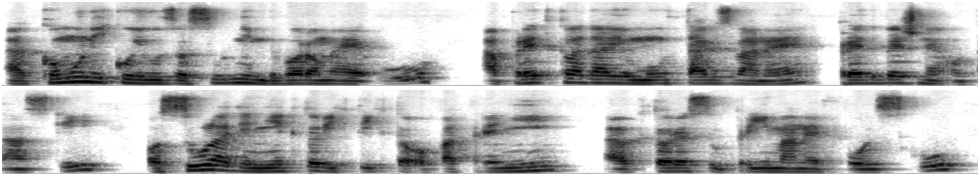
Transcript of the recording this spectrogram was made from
komunikujú so súdnym dvorom EÚ a predkladajú mu tzv. predbežné otázky o súlade niektorých týchto opatrení, ktoré sú príjmané v Poľsku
